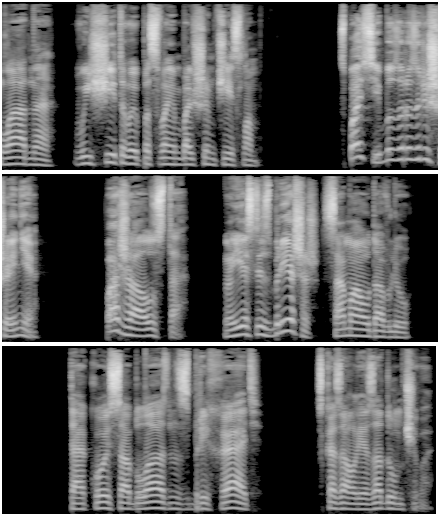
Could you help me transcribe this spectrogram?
«Ладно, высчитывай по своим большим числам». «Спасибо за разрешение». «Пожалуйста», но если сбрешешь, сама удавлю». «Такой соблазн сбрехать», — сказал я задумчиво.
